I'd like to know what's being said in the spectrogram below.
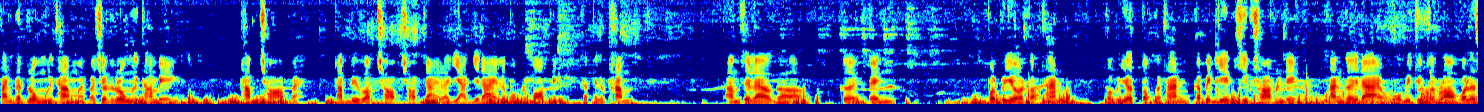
ท่านก็ลงมือทำไงประชาชนก็ลงมือทำเองทำชอบไงทำด้วยความชอบชอบใจแล้วอยากจะได้ระบบระบอบนี้ก็ต้องทำทำเสร็จแล้วก็ เกิดเป็นผลประโยชน์ต่อท่าน ผลประโยชน์ตกกับท่านก็เป็นเลี้ยงชีพชอบนั่นเองท่านก็จะได้โอ้โหมีทุนสำรองคนละ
